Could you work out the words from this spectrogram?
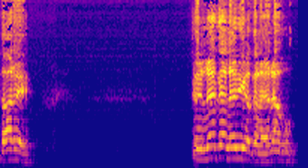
ਸਾਰੇ। ਤੇਲੇ ਤੇ ਲੈ ਦੀ ਅਕਲ ਹੈ ਨਾ ਉਹ।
